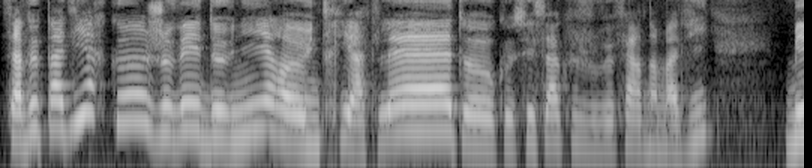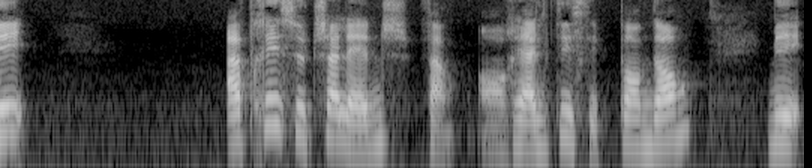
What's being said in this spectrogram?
Ça ne veut pas dire que je vais devenir euh, une triathlète, euh, que c'est ça que je veux faire dans ma vie, mais après ce challenge, enfin en réalité c'est pendant, mais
